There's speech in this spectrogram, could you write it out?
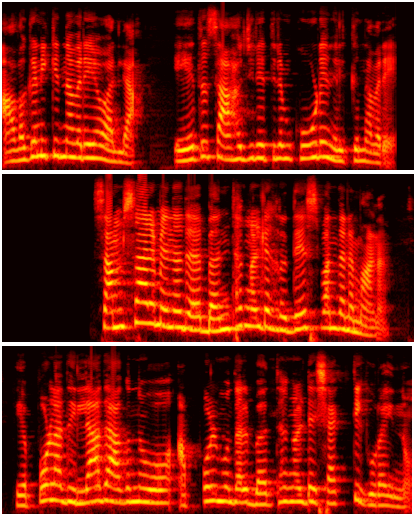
അവഗണിക്കുന്നവരെയോ അല്ല. ഏത് സാഹചര്യത്തിലും കൂടെ നിൽക്കുന്നവരെ. സംസാരം എന്നത് ബന്ധങ്ങളുടെ ഹൃദയസ്പന്ദനമാണ്. എപ്പോൾ അത് ഇല്ലാതാകുന്നുവോ അപ്പോൾ മുതൽ ബന്ധങ്ങളുടെ ശക്തി കുറയുന്നു.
